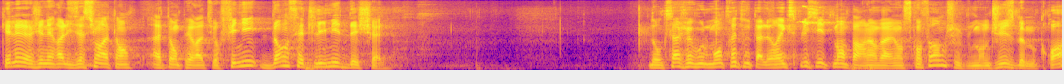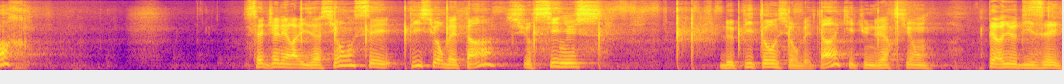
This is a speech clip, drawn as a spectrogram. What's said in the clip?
Quelle est la généralisation à, température finie dans cette limite d'échelle? Donc ça, je vais vous le montrer tout à l'heure explicitement par l'invariance conforme. Je vous demande juste de me croire. Cette généralisation, c'est pi sur bêta sur sinus de pi sur bêta, qui est une version périodisée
